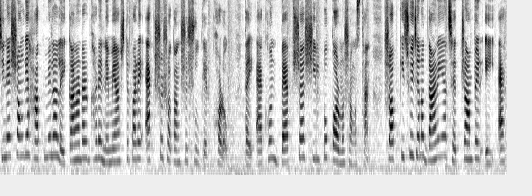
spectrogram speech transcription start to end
চীনের সঙ্গে হাত মেলালেই কানাডার ঘাড়ে নেমে আসতে পারে একশো শতাংশ শুল্কের খড়গ। তাই এখন ব্যবসা, শিল্প, কর্মসংস্থান, সবকিছুই যেন দাঁড়িয়ে আছে ট্রাম্পের এই এক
